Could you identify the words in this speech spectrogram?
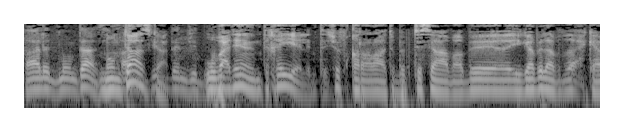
خالد ممتاز. ممتاز خالد كان. جدا. جدا وبعدين تخيل انت شوف قراراته بابتسامة بيقابلها بضحكة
